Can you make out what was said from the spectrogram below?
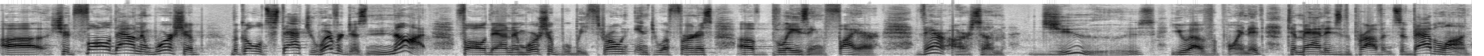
uh, should fall down and worship the gold statue. Whoever does not fall down and worship will be thrown into a furnace of blazing fire. There are some Jews you have appointed to manage the province of Babylon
